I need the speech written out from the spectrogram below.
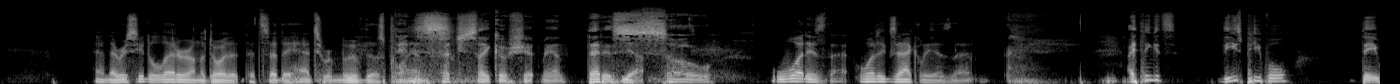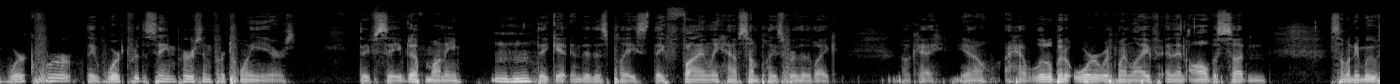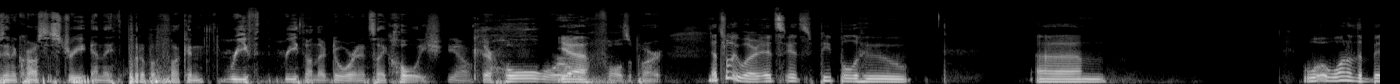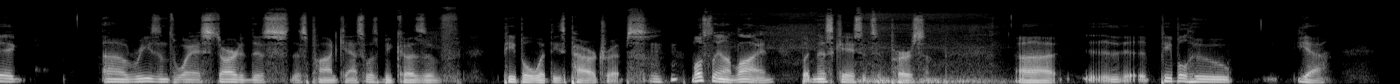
And they received a letter on the door that, that said they had to remove those plants. is such psycho shit, man. That is Yeah. so. What is that? What exactly is that? I think it's these people. They work for. They've worked for the same person for twenty years. They've saved up money. Mm-hmm. They get into this place. They finally have some place where they're like, okay, you know, I have a little bit of order with my life, and then all of a sudden, somebody moves in across the street and they put up a fucking wreath wreath on their door, and it's like, holy, sh- you know, their whole world Yeah. falls apart. That's really what it's. It's people who, um, w- one of the big uh, reasons why I started this this podcast was because of people with these power trips, mostly online, but in this case, it's in person. Uh, people who, yeah,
